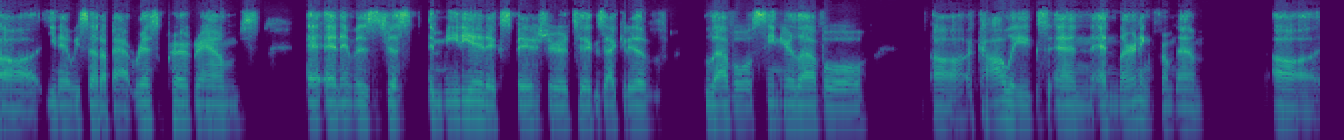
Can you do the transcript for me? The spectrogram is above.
Uh, you know, we set up at risk programs, and, and it was just immediate exposure to executive level, senior level uh, colleagues and and learning from them. Uh,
